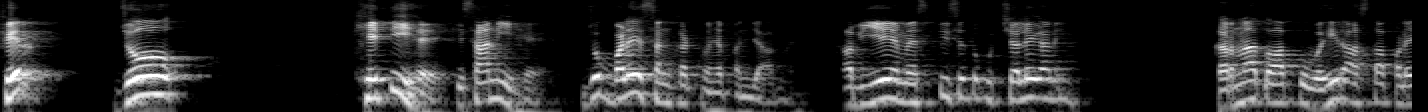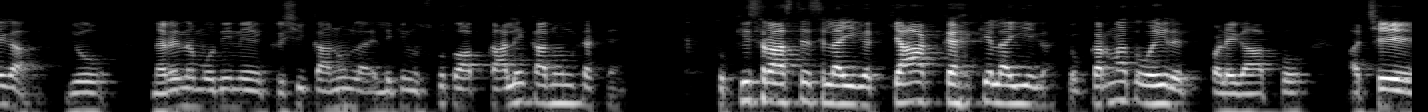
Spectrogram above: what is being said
फिर जो खेती है, किसानी है जो बड़े संकट में है पंजाब में। अब ये एमएसपी से तो कुछ चलेगा नहीं। करना तो आपको वही रास्ता पड़ेगा जो नरेंद्र मोदी ने कृषि कानून लाए, लेकिन उसको तो आप काले कानून कहते हैं। तो किस रास्ते से लाइएगा, क्या कह के लाइएगा? क्यों, करना तो वही पड़ेगा आपको। अच्छे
